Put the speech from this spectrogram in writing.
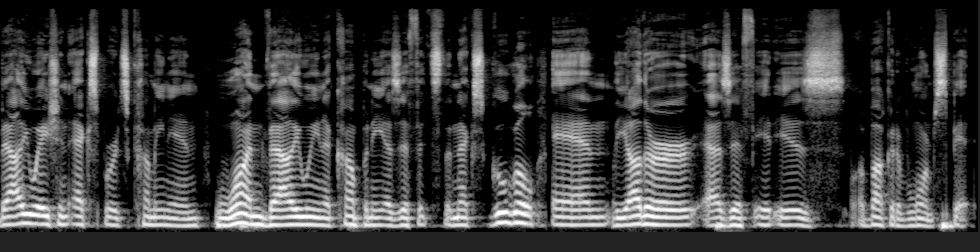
valuation experts coming in, one valuing a company as if it's the next Google, and the other as if it is a bucket of warm spit.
